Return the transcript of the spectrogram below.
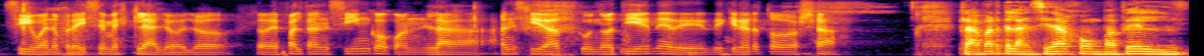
Sí, bueno, pero ahí se mezcla lo, lo, de faltan 5 con la ansiedad que uno tiene de, de querer todo ya. Claro, aparte la ansiedad juega un papel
